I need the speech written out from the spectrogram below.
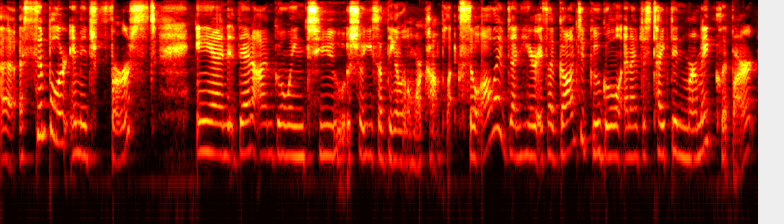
a, a, simpler image first and then I'm going to show you something a little more complex. So all I've done here is I've gone to Google and I've just typed in mermaid clip art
